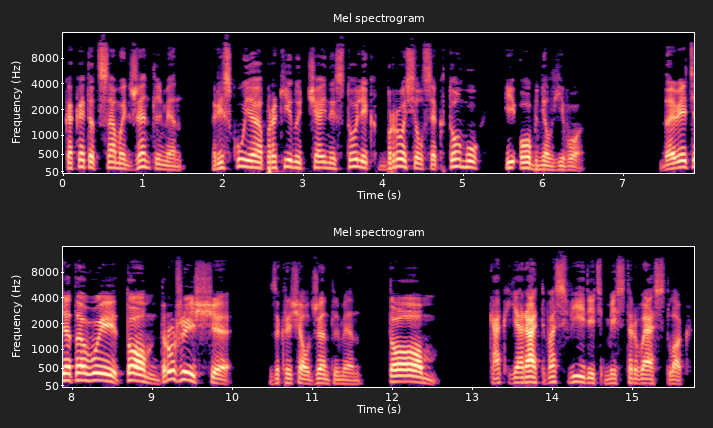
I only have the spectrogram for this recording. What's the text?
как этот самый джентльмен, рискуя опрокинуть чайный столик, бросился к Тому и обнял его. «Да ведь это вы, Том, дружище!» — закричал джентльмен. «Том!» «Как я рад вас видеть, мистер Вестлок!»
